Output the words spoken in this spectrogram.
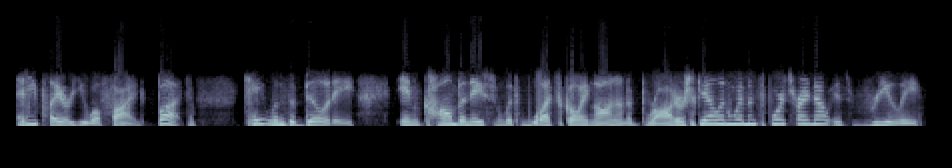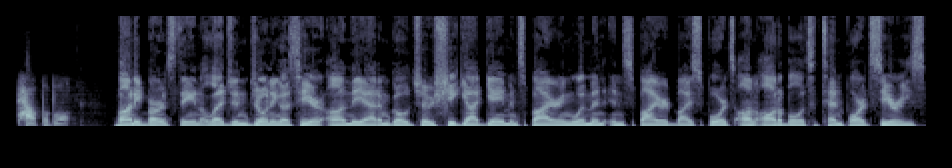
any player you will find. But Caitlin's ability in combination with what's going on on a broader scale in women's sports right now is really palpable. Bonnie Bernstein, a legend, joining us here on the Adam Gold Show. She Got Game, inspiring women inspired by sports on Audible. It's a 10 part series.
